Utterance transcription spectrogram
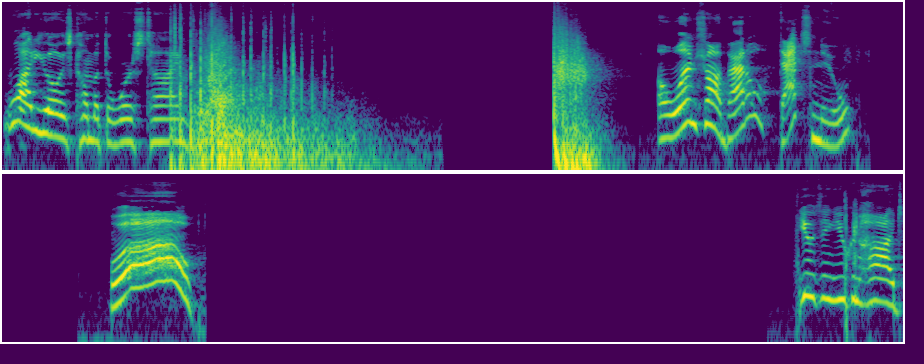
Why do you always come at the worst time? A one shot battle? That's new. Whoa! You think you can hide?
